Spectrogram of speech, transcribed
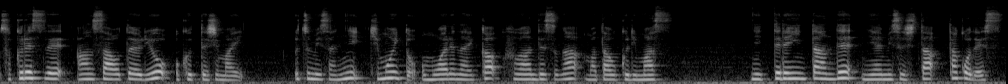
即レスでアンサーお便りを送ってしまい内海さんにキモいと思われないか不安ですがまた送ります。日テレインターンでニアミスしたタコです。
